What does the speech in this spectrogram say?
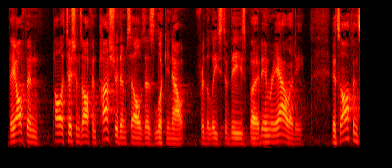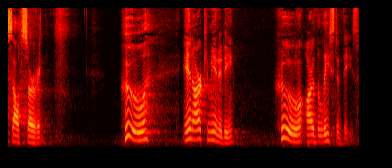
They often, politicians often posture themselves as looking out for the least of these, but in reality, it's often self serving. Who in our community, who are the least of these?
